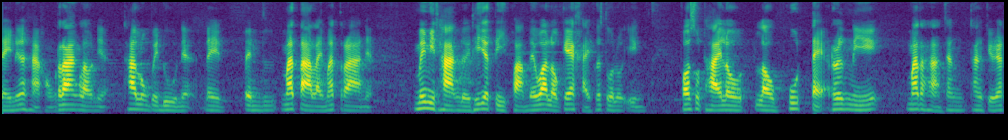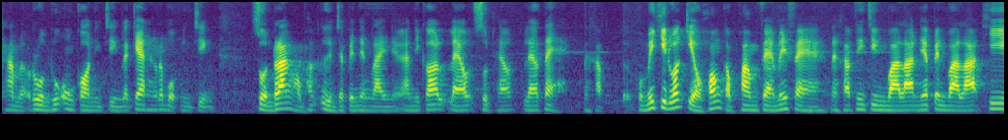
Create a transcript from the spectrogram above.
ในเนื้อหาของร่างเราเนี่ยถ้าลงไปดูเนี่ยในเป็นมาตราลายมาตราเนี่ยไม่มีทางเลยที่จะตีความได้ว่าเราแก้ไขเพื่อตัวเราเอง เพราะสุดท้ายเราเราพูดแตะเรื่องนี้มาตรฐานทางทางจริยธรรมรวมทุกองค์กรจริงๆ และแก้ทั้งระบบจริง ๆ ส่วนร่างของพรรคอื่นจะเป็นอย่างไรเนี่ยอันนี้ก็แล้วสุดแล้วแล้วแต่นะครับผมไม่คิดว่าเกี่ยวข้องกับความแฟร์ไม่แฟร์นะครับจริง ๆ วาระนี้เป็นวาระที่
